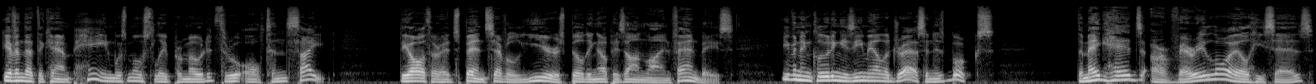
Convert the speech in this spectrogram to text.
given that the campaign was mostly promoted through Alten's site. The author had spent several years building up his online fan base, even including his email address in his books. The Megheads are very loyal, he says.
